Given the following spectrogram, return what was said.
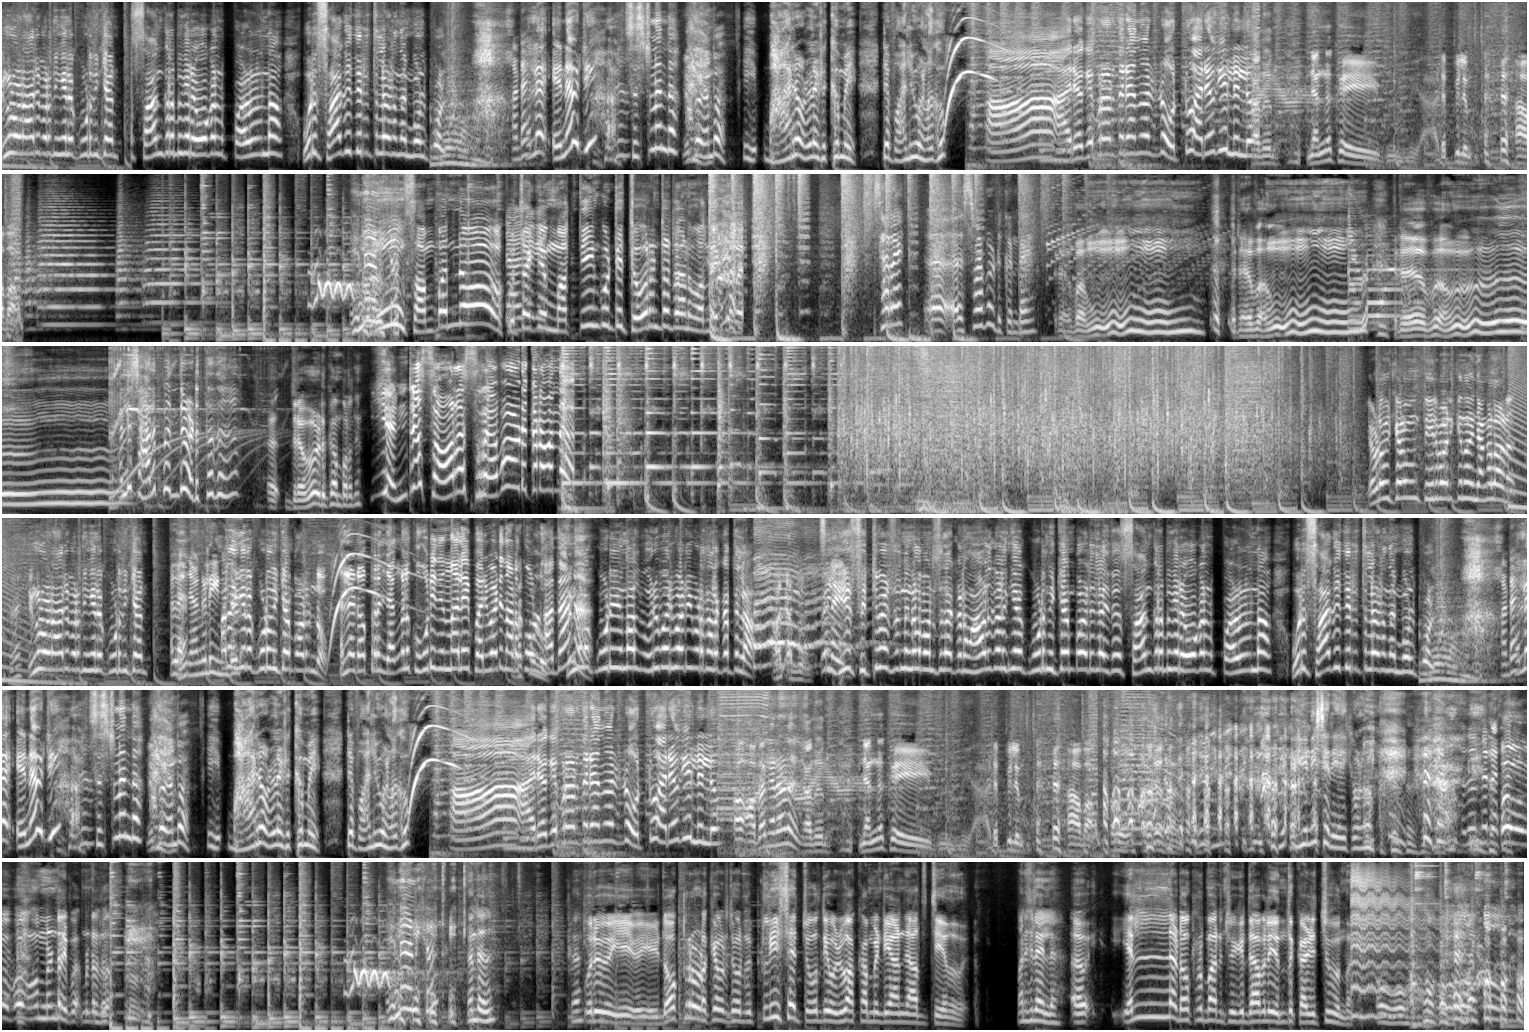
നിങ്ങളോട് ആര് പറഞ്ഞു ഇങ്ങനെ കൂടി നിൽക്കാൻ? സാംക്രമിക രോഗങ്ങൾ പഴർന്ന ഒരു സാഹചര്യത്തിലാണ് നമ്മൾ ഇപ്പോൾ അല്ല എന്നാ പറ്റി? സിസ്റ്റർ എന്താ എന്താ എന്താ? ഈ ഭാരമുള്ള എടുക്കുമേ എന്റെ വലി ഇളകും ആ ആരോഗ്യ പ്രവർത്തകരാന്ന് പറഞ്ഞിട്ട് ഒട്ടും ആരോഗ്യമില്ലല്ലോ. അത് ഞങ്ങൾക്ക് ഈ അടുപ്പിലും ആവാം. സമ്പന്നോ? ഉച്ചയ്ക്ക് മത്തിയും കുട്ടി ചോറിട്ടിട്ടാണ് വന്നേക്കുന്നത്. സാറേ സ്രവം എടുക്കണ്ടേ? രവം രവം രവം. അല്ല സാറിപ്പോ എന്തോ എടുത്തത്? ദ്രവം എടുക്കാൻ പറഞ്ഞു. എന്റെ സാറേ സ്രവം എടുക്കണമെന്ന്. എവിടെ നിൽക്കണം തീരുമാനിക്കുന്നത് ഞങ്ങളാണ്. നിങ്ങളോട് ആര് പറഞ്ഞു ഇങ്ങനെ കൂടി നിൽക്കാൻ? അല്ല ഞങ്ങൾ അല്ല ഇങ്ങനെ കൂടി നിൽക്കാൻ പാടുണ്ടോ? അല്ല ഡോക്ടർ ഞങ്ങൾ കൂടി നിന്നാലേ പരിപാടി നടക്കുള്ളൂ. അതാണ്. നിങ്ങൾ കൂടി നിന്നാൽ ഒരു പരിപാടി ഇവിടെ നടക്കത്തില്ല. ഈ സിറ്റുവേഷൻ നിങ്ങൾ മനസ്സിലാക്കണം. ആളുകൾ ഇങ്ങനെ കൂടി നിൽക്കാൻ പാടില്ല. ഇത് സാംക്രമിക രോഗങ്ങൾ പഴുന്ന ഒരു സാഹചര്യത്തിലാണ് നമ്മൾ ഇപ്പോൾ അല്ല എന്നാ പറ്റി? സിസ്റ്റർ എന്താ എന്താ? ഈ ഭാരമുള്ള എടുക്കുമേ എന്റെ വലി ഇളകും ആ ആരോഗ്യ പറഞ്ഞിട്ട് ഒട്ടും ആരോഗ്യമില്ലല്ലോ. ആ, അതങ്ങനെയാണ് അത് ഞങ്ങൾക്ക് ഈ അടുപ്പിലും ആവാം. ഇനി ശരിയായിക്കോളും. ഓ, ഓ, ഓ, ഓ, മിണ്ടരുത് ഇപ്പൊ, മിണ്ടരുത്. ഒരു ഈ ഈ ഡോക്ടറോടൊക്കെ ഒരു ക്ലീശ ചോദ്യം ഒഴിവാക്കാൻ വേണ്ടിയാണ് ഞാൻ അത് ചെയ്തത്. മനസ്സിലായില്ല? എല്ലാ ഡോക്ടർമാരും ചോദിക്കും രാവിലെ എന്ത് കഴിച്ചു എന്ന്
